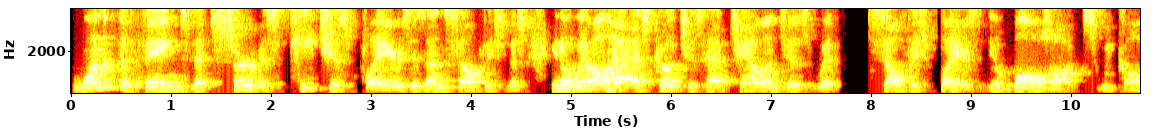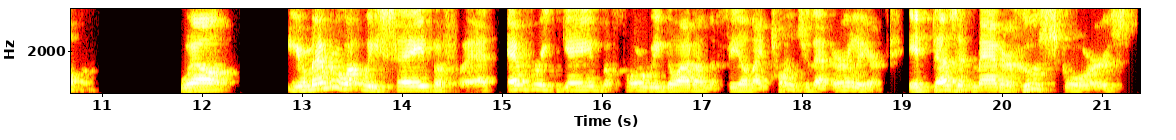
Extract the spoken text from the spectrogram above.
One of the things that service teaches players is unselfishness. You know, we all have, as coaches, have challenges with selfish players, you know, ball hogs, we call them. Well, you remember what we say before, at every game before we go out on the field? I told you that earlier. It doesn't matter who scores,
